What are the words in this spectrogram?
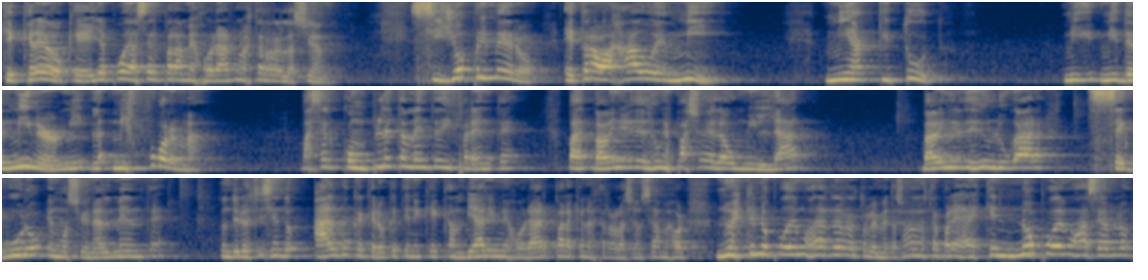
que creo que ella puede hacer para mejorar nuestra relación, si yo primero he trabajado en mí, mi actitud, mi, mi demeanor, mi, mi, forma, va a ser completamente diferente. Va, va a venir desde un espacio de la humildad, va a venir desde un lugar seguro emocionalmente, donde le estoy diciendo algo que creo que tiene que cambiar y mejorar para que nuestra relación sea mejor. No es que no podemos darle retroalimentación a nuestra pareja, es que no podemos hacerlo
